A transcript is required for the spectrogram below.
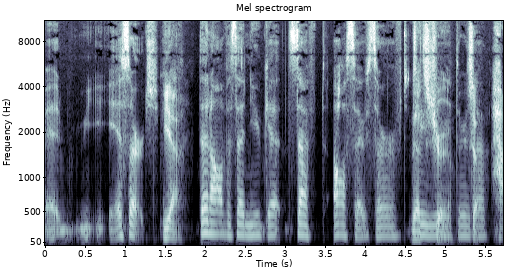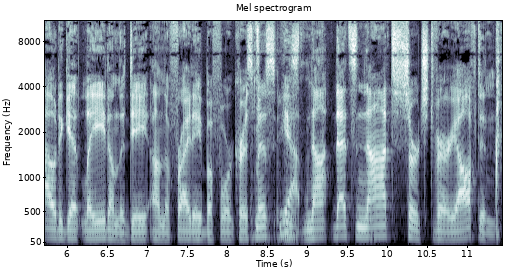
uh, a search, Yeah. then all of a sudden you get stuff also served. That's to true. You through So the, how to get laid on the date on the Friday before Christmas Yeah. is not that's not searched very often.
